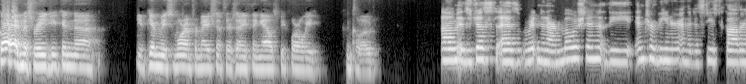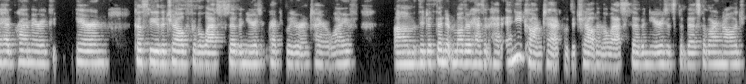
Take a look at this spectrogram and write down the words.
Go ahead, Miss Reed. You can uh you've given me some more information if there's anything else before we conclude. Um, it's just as written in our motion, the intervener and the deceased father had primary care and custody of the child for the last seven years, practically her entire life. Um, the defendant mother hasn't had any contact with the child in the last seven years. It's the best of our knowledge.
